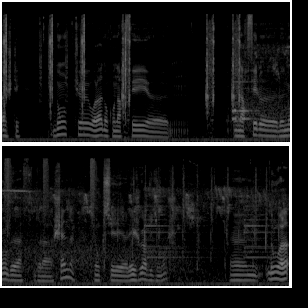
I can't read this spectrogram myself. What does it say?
acheter. Donc euh, voilà, donc on a refait euh, on a refait le, nom de la, de la, chaîne. Donc c'est les joueurs du dimanche. donc voilà,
